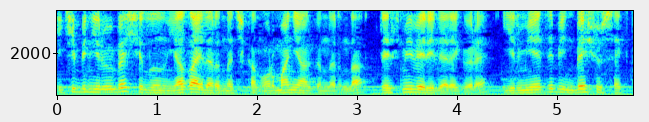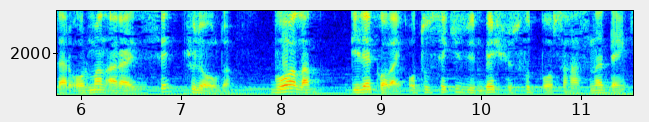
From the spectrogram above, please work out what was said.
2025 yılının yaz aylarında çıkan orman yangınlarında resmi verilere göre 27.500 hektar orman arazisi kül oldu. Bu alan dile kolay 38.500 futbol sahasına denk.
